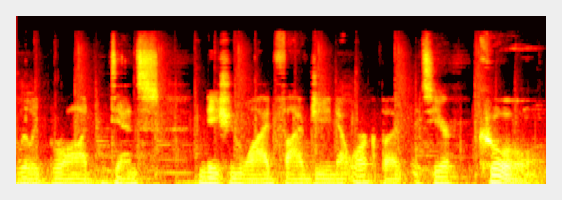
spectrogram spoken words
really broad, dense nationwide 5G network, but it's here. Cool.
